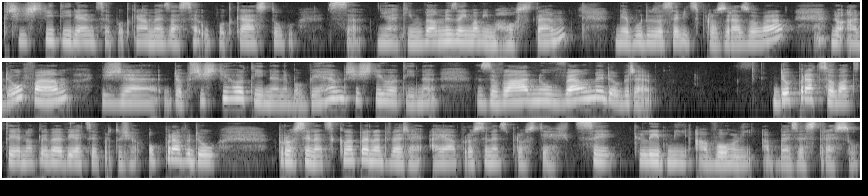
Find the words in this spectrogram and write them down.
Příští týden se potkáme zase u podcastu s nějakým velmi zajímavým hostem. Nebudu zase víc prozrazovat. No a doufám, že do příštího týdne nebo během příštího týdne zvládnu velmi dobře dopracovat ty jednotlivé věci, protože opravdu prosinec klepe na dveře a já prosinec prostě chci klidný a volný a bez stresu.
